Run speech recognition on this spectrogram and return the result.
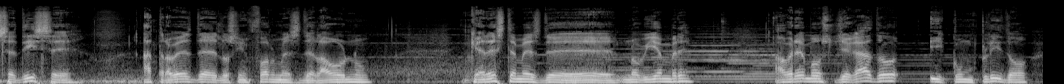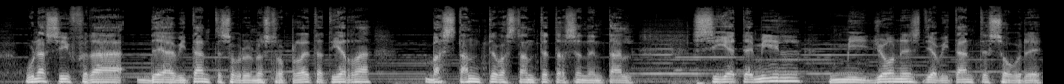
Se dice a través de los informes de la ONU que en este mes de noviembre habremos llegado y cumplido una cifra de habitantes sobre nuestro planeta Tierra bastante, bastante trascendental. Siete mil millones de habitantes sobre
